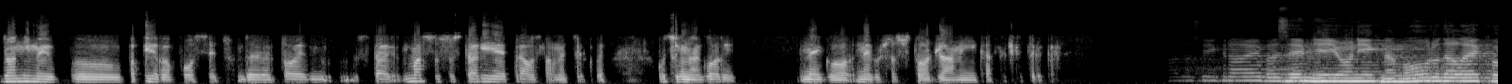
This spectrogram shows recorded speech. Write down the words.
da oni imaju uh, papir o posjedu. Da to je star, masu su starije pravoslavne crkve u Crnoj Gori nego, nego što su to džamije i katoličke crkve. Radosi krajeva zemlje i onih na moru daleko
